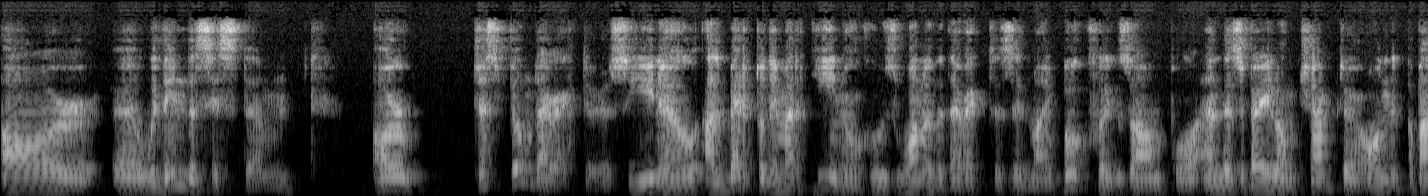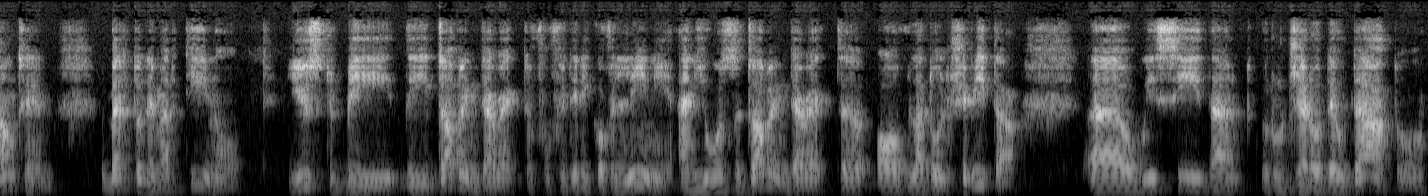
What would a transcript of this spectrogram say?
are uh, within the system are just film directors. You know, Alberto De Martino, who's one of the directors in my book, for example, and there's a very long chapter on about him. Alberto De Martino used to be the dubbing director for Federico Fellini, and he was the dubbing director of La Dolce Vita. Uh, we see that Ruggero Deodato,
